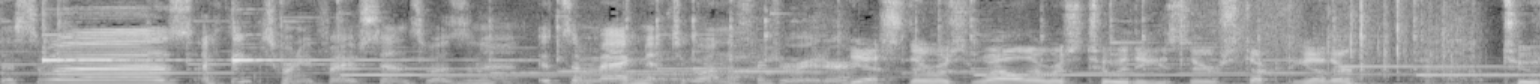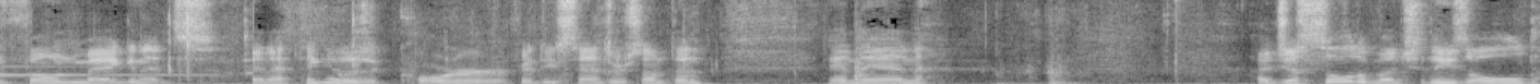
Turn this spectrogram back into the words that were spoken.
This was, I think, 25 cents, wasn't it? It's a magnet to go on the refrigerator. Yes, there was. Well, there was two of these. They're stuck together, two phone magnets, and I think it was a quarter or fifty cents or something. And then I just sold a bunch of these old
